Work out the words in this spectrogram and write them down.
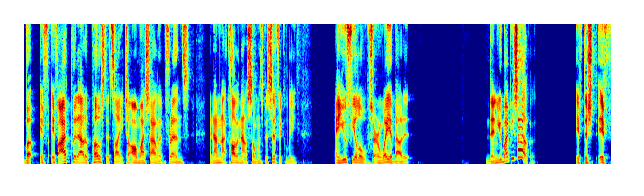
But if if I put out a post that's like to all my silent friends, and I'm not calling out someone specifically, and you feel a certain way about it, then you might be silent. If the sh- if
